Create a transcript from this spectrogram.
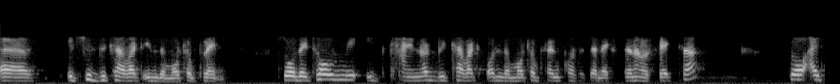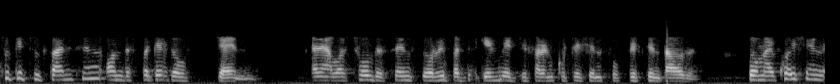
uh, it should be covered in the motor plan. So they told me it cannot be covered on the motor plan because it's an external factor. So I took it to Sandton on the 2nd of Jan, and I was told the same story, but they gave me a different quotation for 15000 So my question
